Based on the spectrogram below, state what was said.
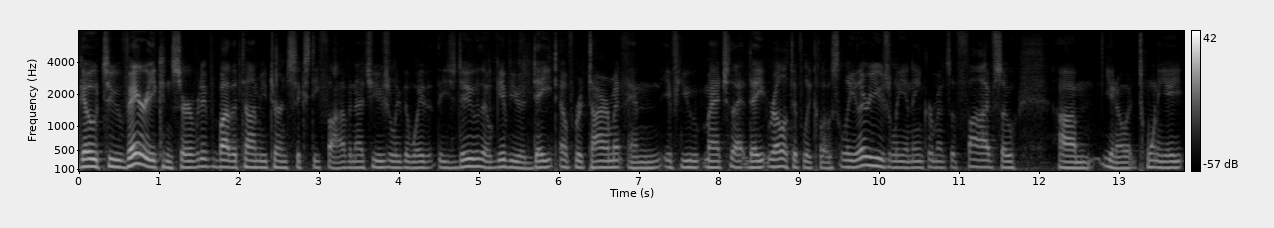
go to very conservative by the time you turn 65. And that's usually the way that these do. They'll give you a date of retirement. And if you match that date relatively closely, they're usually in increments of five. So, um, you know, at 28,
